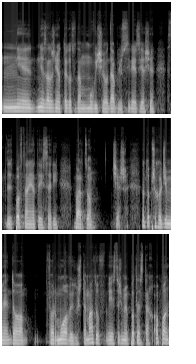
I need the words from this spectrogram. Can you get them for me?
Nie, niezależnie od tego, co tam mówi się o W Series, ja się z powstania tej serii bardzo cieszę. No to przechodzimy do formułowych już tematów. Jesteśmy po testach opon.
